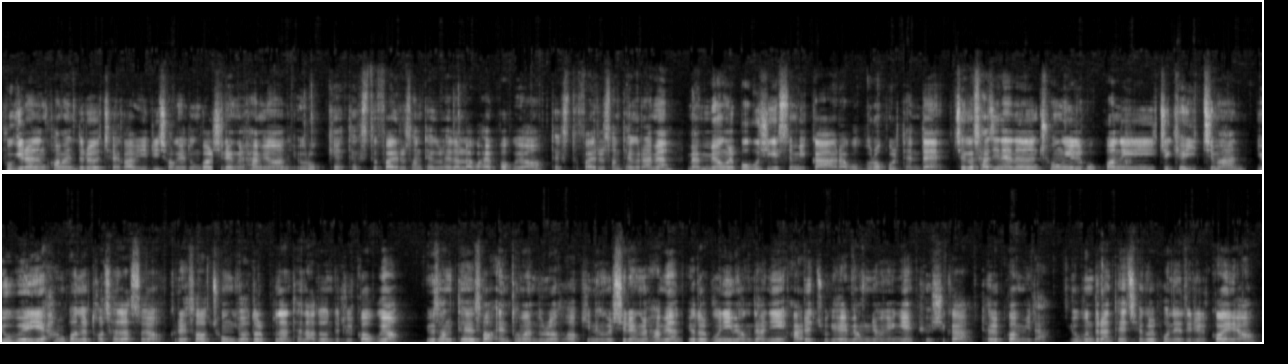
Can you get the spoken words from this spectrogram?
북이라는 커맨드를 제가 미리 정해둔 걸 실행을 하면 이렇게 텍스트 파일을 선택을 해달라고 할 거고요. 텍스트 파일을 선택을 하면 몇 명을 뽑으시겠습니까? 라고 물어볼 텐데 제가 사진에는 총 7번이 찍혀 있지만 이 외에 한 권을 더 찾았어요. 그래서 총 8분한테 나눠드릴 거고요. 이 상태에서 엔터만 눌러서 기능을 실행을 하면 8분이 명단이 아래쪽에 명령행에 표시가 될 겁니다. 이분들한테 책을 보내드릴 거예요.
